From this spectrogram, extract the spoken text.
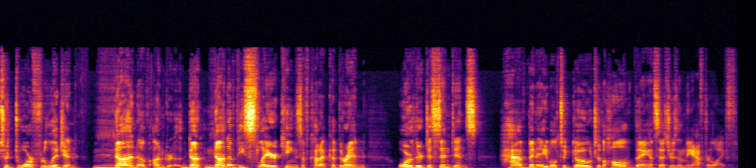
to dwarf religion, none of Ungr- none, none of the Slayer kings of Karak Kadrin or their descendants have been able to go to the Hall of the Ancestors in the afterlife.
